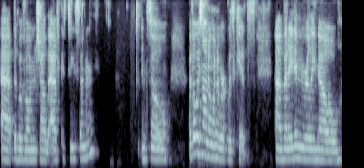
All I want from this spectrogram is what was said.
at the Bivona Child Advocacy Center. And so I've always known I want to work with kids, uh, but I didn't really know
